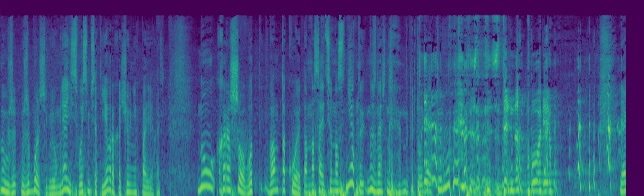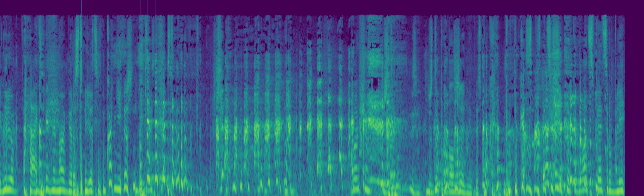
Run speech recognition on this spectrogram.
ну, уже, уже больше. Говорю, у меня есть 80 евро, хочу в них поехать. Ну, хорошо, вот вам такое. Там на сайте у нас нету, ну, знаешь, на- предлагает тур. С дальнобоем. Я говорю, а отдельный номер остается? Ну, конечно. В общем, жду, жду продолжения. То есть пока, пока заплатили только 25 рублей.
